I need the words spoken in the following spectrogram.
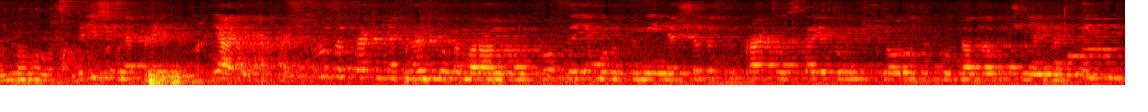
Одноголосно. Рішення прийнято. П'яте питання. Про затвердження проекту меморандуму про взаєморозуміння щодо співпраці у сфері економічного розвитку та залучення інвестицій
